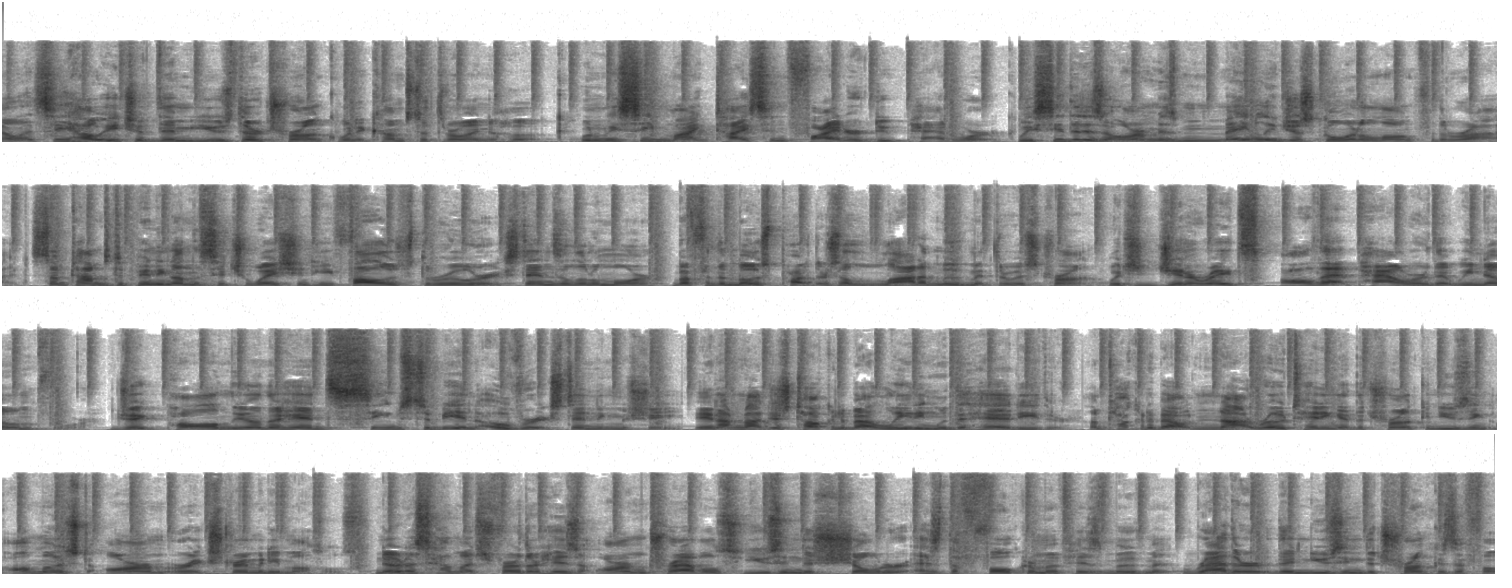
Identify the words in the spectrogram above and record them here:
Now let's see how each of them use their trunk when it comes to throwing a hook. When we see Mike Tyson fight or do pad work, we see that his arm is mainly just going along for the ride. Sometimes depending on the situation, he follows through or extends a little more, but for the most part, there's a lot of movement through his trunk, which generates all that power that we know him for. Jake Paul, on the other hand, seems to be an overextending machine. And I'm not just talking about leading with the head either. I'm talking about not rotating at the trunk and using almost arm or extremity muscles. Notice how much further his arm travels using the shoulder as the fulcrum of his movement rather than using the trunk as a fulcrum.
